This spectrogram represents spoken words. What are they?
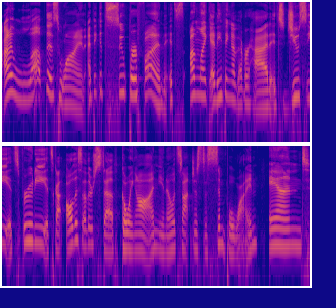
I love this wine. I think it's super fun. It's unlike anything I've ever had. It's juicy, it's fruity, it's got all this other stuff going on. You know, it's not just a simple wine. And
